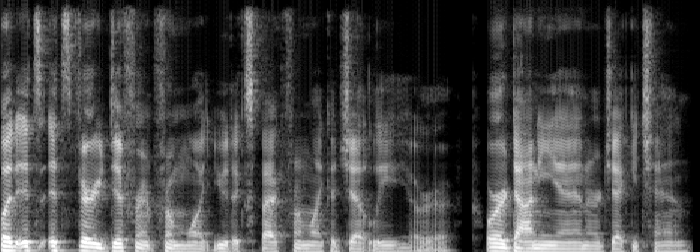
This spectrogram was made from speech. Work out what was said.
but it's it's very different from what you'd expect from like a Jet Li or or a Donnie Yen or Jackie Chan.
